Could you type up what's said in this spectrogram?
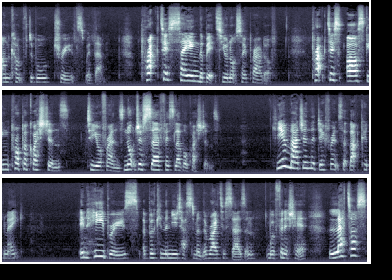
uncomfortable truths with them. Practice saying the bits you're not so proud of. Practice asking proper questions to your friends, not just surface level questions. Can you imagine the difference that that could make? In Hebrews, a book in the New Testament, the writer says, and we'll finish here let us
